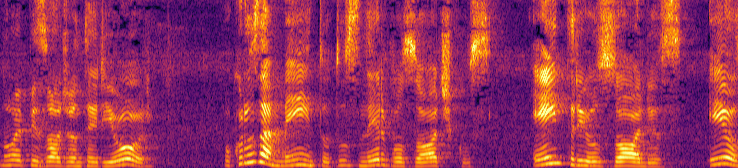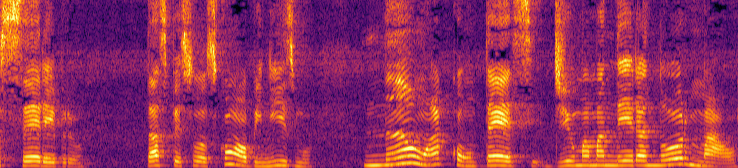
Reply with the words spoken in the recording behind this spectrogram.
no episódio anterior, o cruzamento dos nervos ópticos entre os olhos e o cérebro das pessoas com albinismo não acontece de uma maneira normal.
